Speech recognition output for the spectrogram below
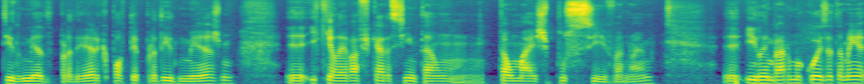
tido medo de perder, que pode ter perdido mesmo eh, e que a leva a ficar assim tão, tão mais possessiva, não é? Eh, e lembrar uma coisa também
